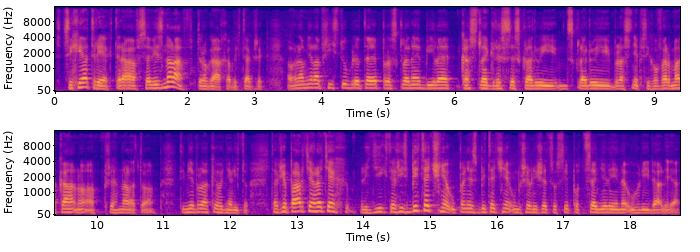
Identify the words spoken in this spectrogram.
z psychiatrie, která se vyznala v drogách, abych tak řekl. A ona měla přístup do té prosklené bílé kastle, kde se skladují, skladují vlastně psychofarmaka no a přehnala to. Ty mě bylo taky hodně líto. Takže pár těchto těch lidí, kteří zbytečně, úplně zbytečně umřeli, že co si podcenili, neuhlídali a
